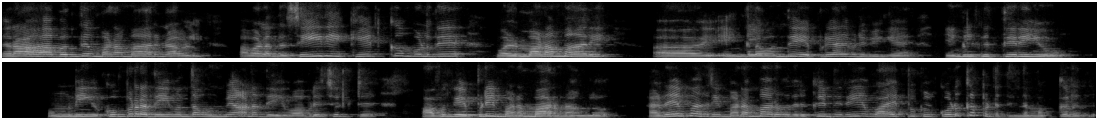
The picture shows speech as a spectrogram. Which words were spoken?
ராகா வந்து மனம் மாறினாவள் அவள் அந்த செய்தியை கேட்கும் பொழுதே அவள் மனம் மாறி ஆஹ் எங்களை வந்து எப்படியாவது விடுவீங்க? எங்களுக்கு தெரியும். உங்க நீங்க கும்பிடுற தெய்வம் தான் உண்மையான தெய்வம் அப்படின்னு சொல்லிட்டு அவங்க எப்படி மனம் மாறினாங்களோ அதே மாதிரி மனம் மாறுவதற்கு நிறைய வாய்ப்புகள் கொடுக்கப்பட்டது இந்த மக்களுக்கு.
